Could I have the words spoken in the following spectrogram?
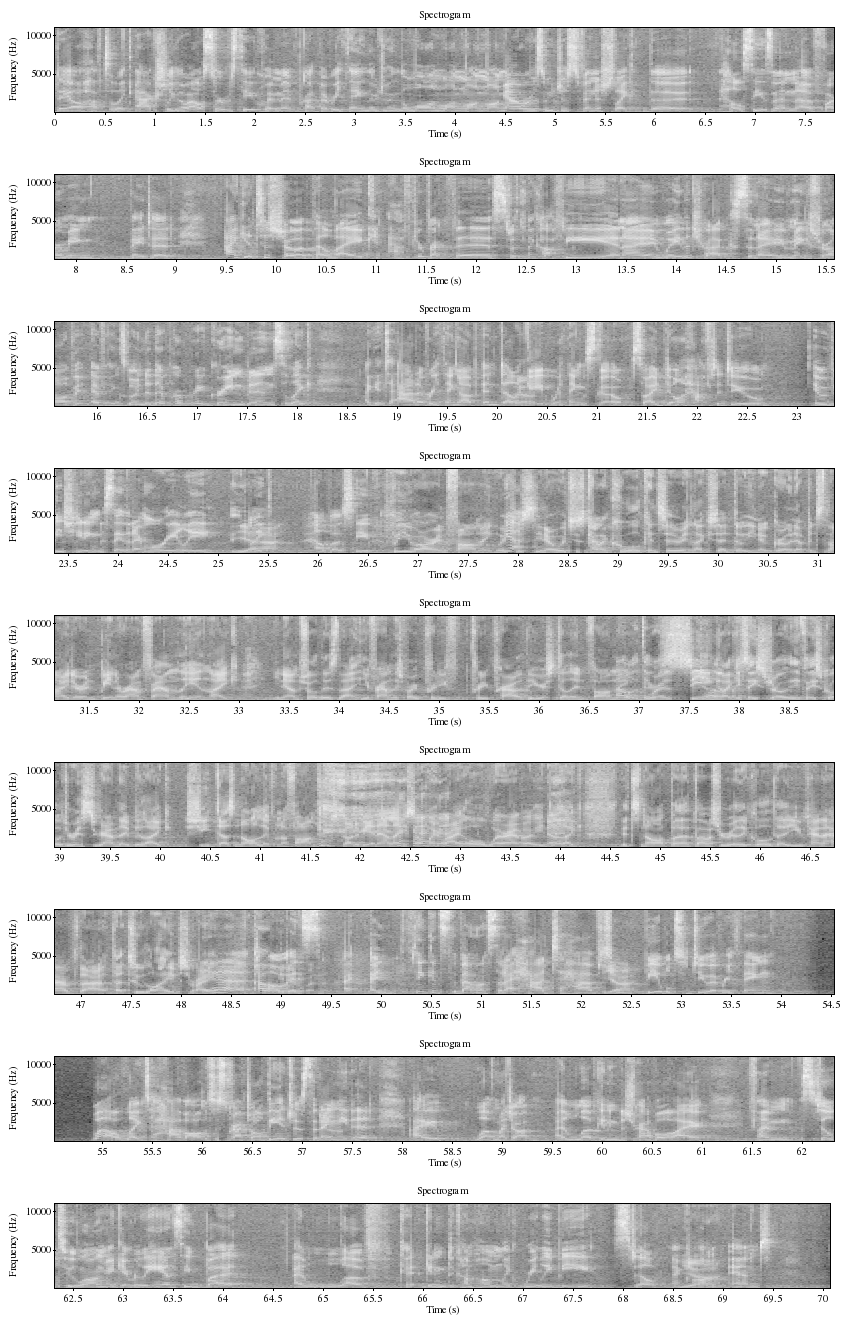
They all have to like actually go out, service the equipment, prep everything. They're doing the long, long, long, long hours. We just finished like the hell season of farming. They did. I get to show up at like after breakfast with my coffee, and I weigh the trucks, and I make sure all of it, everything's going to the appropriate grain bin. So like, I get to add everything up and delegate where things go. So I don't have to do. It would be cheating to say that I'm really Yeah. like elbows deep. But you are in farming, which Yeah. is you know, which is kind of cool considering, like you said, you know, growing up in Snyder and being around family and like, you know, I'm sure there's that. Your family's probably pretty pretty proud that you're still in farming. Oh, Whereas seeing like if they scroll if they scrolled your Instagram, they'd be like, she does not live on a farm. She's got to be in LA somewhere, right, or wherever. You know, like it's not. But that must be really cool that you kind of have that that two lives, right? Yeah. Totally oh, different. I, I think it's the balance that I had to have to Yeah. be able to do everything well, like to have all to scratch all the itches that Yeah. I needed. I love my job. I love getting to travel. I, if I'm still too long, I get really antsy, but I love getting to come home and like really be still and Yeah. calm and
